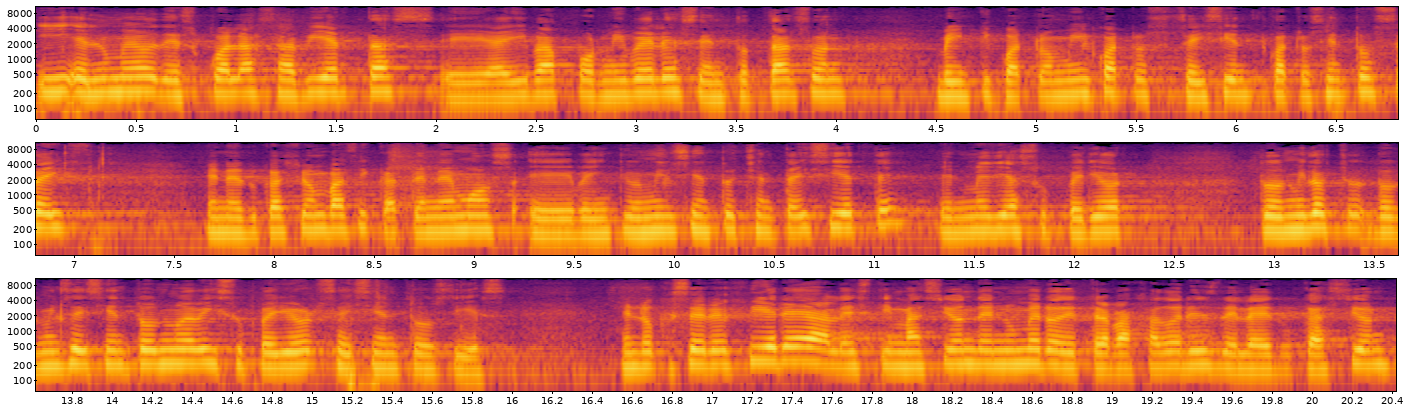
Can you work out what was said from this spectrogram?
y el número de escuelas abiertas, eh, ahí va por niveles, en total son 24.406. En educación básica tenemos eh, 21.187, en media superior 2.609 y superior 610. En lo que se refiere a la estimación de número de trabajadores de la educación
